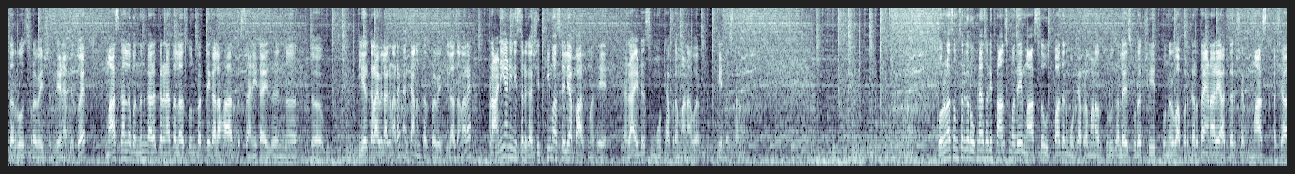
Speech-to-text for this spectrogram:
दररोज प्रवेश देण्यात येतोय. मास्क घालणं बंधनकारक करण्यात आलं असून प्रत्येकाला हात सॅनिटायझरनं क्लिअर करावे लागणार आहे आणि त्यानंतर प्रवेश दिला जाणार आहे. प्राणी आणि निसर्ग अशी थीम असलेल्या पार्कमध्ये रायडर्स मोठ्या प्रमाणावर येत असतात. कोरोना संसर्ग रोखण्यासाठी फ्रान्समध्ये मास्कचं उत्पादन मोठ्या प्रमाणावर सुरू झालं आहे सुरक्षित पुनर्वापर करता येणारे आकर्षक मास्क अशा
